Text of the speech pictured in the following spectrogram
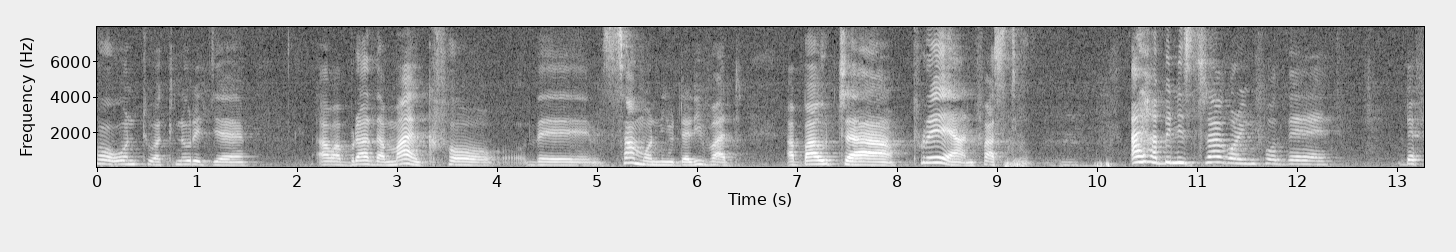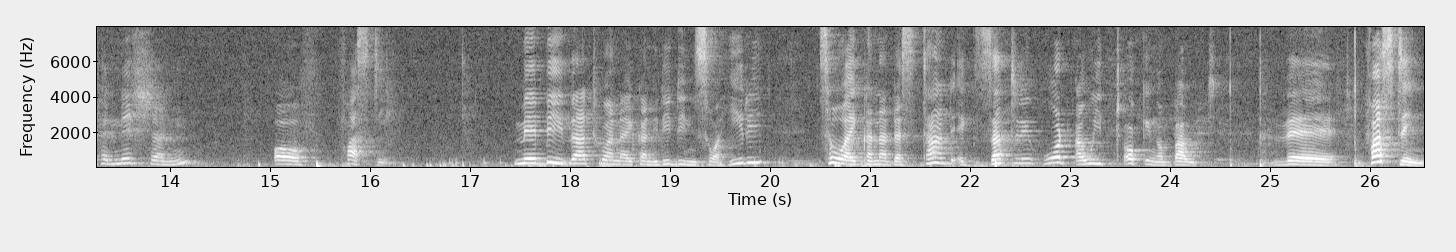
all want to acknowledge uh, our brother Mike for the sermon you delivered about uh, prayer and fasting. I have been struggling for the definition of fasting. Maybe that one I can read in Swahili so I can understand exactly what are we talking about the fasting.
